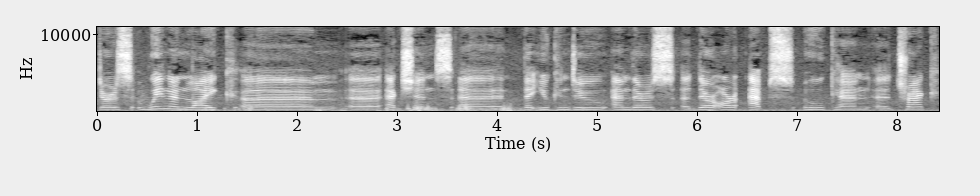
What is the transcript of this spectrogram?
there's win and like um, uh, actions uh, that you can do, and there's uh, there are apps who can uh, track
